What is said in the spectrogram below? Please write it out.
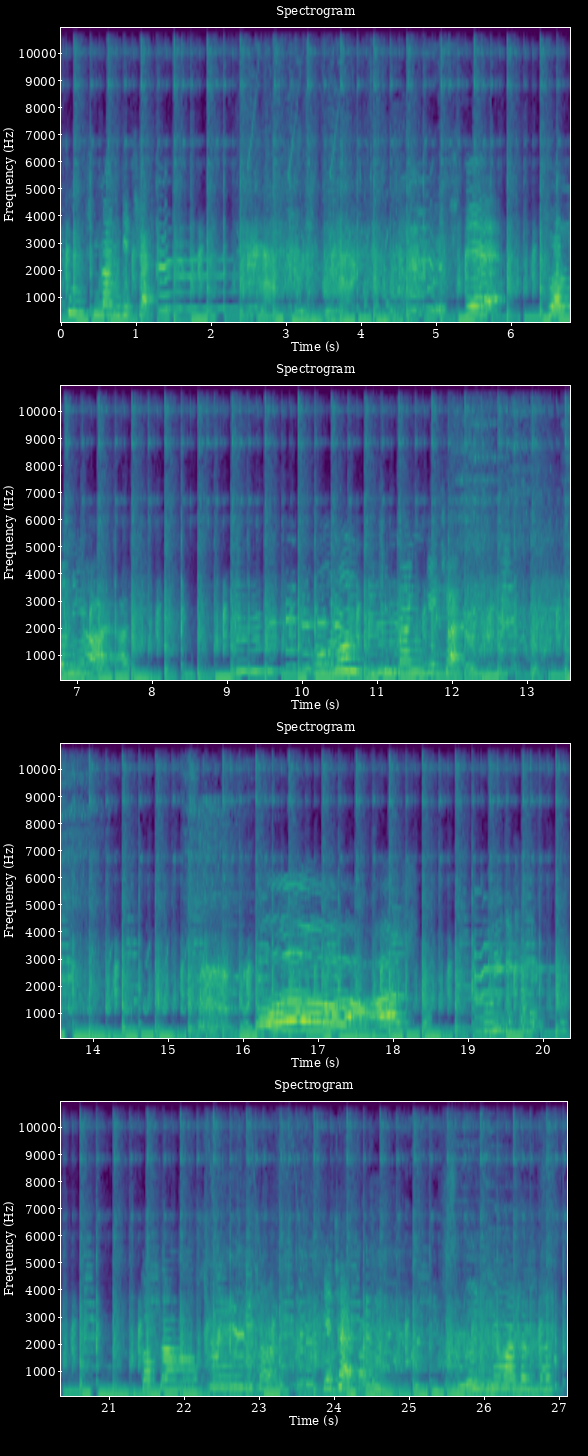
Golletin içinden geçer. Geçti. Zorlanıyor. Ay. Bunun içinden geçer. Oo, açtı. Buyu geçemedik. Kaptan olsun geçemez. Geçer. Özledim arkadaşlar.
